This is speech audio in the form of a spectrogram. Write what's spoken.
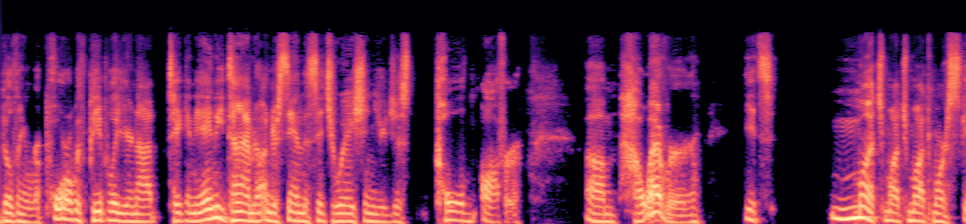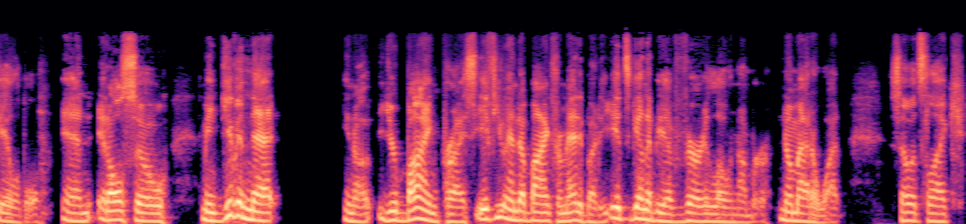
building rapport with people. You're not taking any time to understand the situation. You're just cold offer. Um, however, it's much, much, much more scalable. And it also, I mean, given that, you know, your buying price, if you end up buying from anybody, it's going to be a very low number no matter what. So it's like,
